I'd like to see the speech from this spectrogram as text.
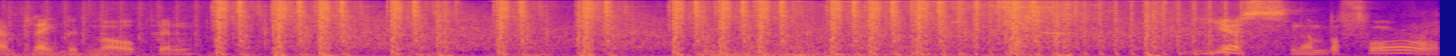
I'm playing with more open. Yes, number four.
